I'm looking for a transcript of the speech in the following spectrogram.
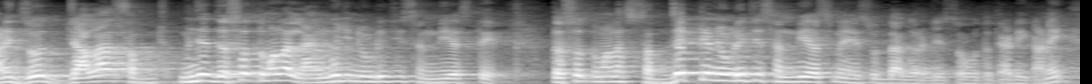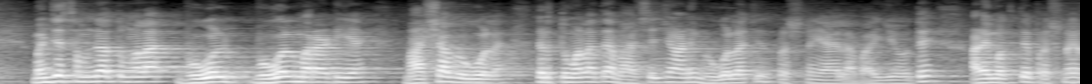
आणि जो ज्याला सब म्हणजे जसं तुम्हाला लँग्वेज निवडीची संधी असते तसं तुम्हाला सब्जेक्ट निवडीची संधी असणं हे सुद्धा गरजेचं होतं त्या ठिकाणी. म्हणजे समजा तुम्हाला भूगोल भूगोल मराठी आहे भाषा भूगोल आहे तर तुम्हाला त्या भाषेचे आणि भूगोलाचेच प्रश्न यायला पाहिजे होते. आणि मग ते प्रश्न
